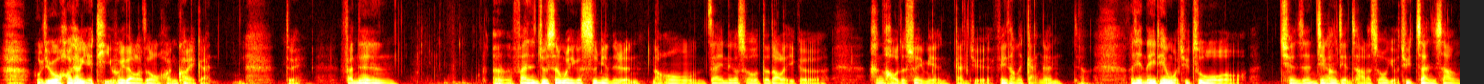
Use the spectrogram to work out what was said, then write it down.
我觉得我好像也体会到了这种欢快感。反正，嗯，反正就身为一个失眠的人，然后在那个时候得到了一个很好的睡眠，感觉非常的感恩。这样，而且那一天我去做全身健康检查的时候，有去站上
